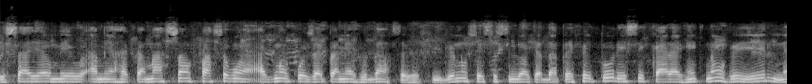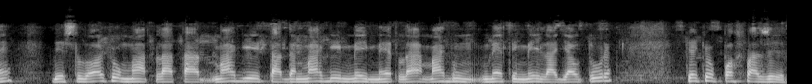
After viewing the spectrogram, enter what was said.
Isso aí é o meu, a minha reclamação. Faça uma, alguma coisa aí para me ajudar, seu filho. Eu não sei se esse lote é da prefeitura, esse cara a gente não vê ele, né? Desse lote o mato lá tá mais de, tá dando mais de meio metro lá, mais de um metro e meio lá de altura. O que, é que eu posso fazer?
